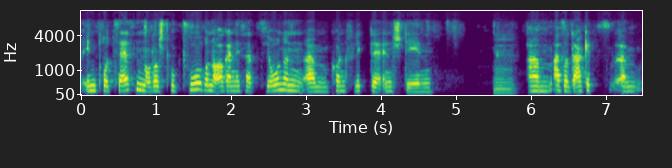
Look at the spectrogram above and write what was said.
in Prozessen oder Strukturen, Organisationen ähm, Konflikte entstehen. Mhm. Ähm, also da gibt es ähm,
